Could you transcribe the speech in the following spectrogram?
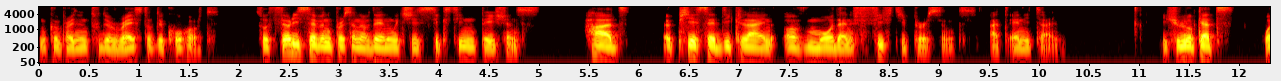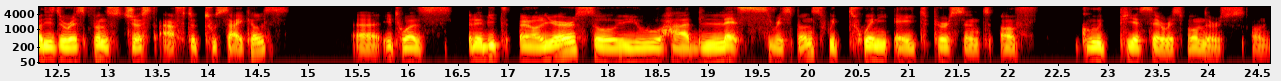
in comparison to the rest of the cohort. So 37% of them, which is 16 patients, had a PSA decline of more than 50% at any time. If you look at what is the response just after two cycles, uh, it was a little bit earlier, so you had less response with 28% of good PSA responders only.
